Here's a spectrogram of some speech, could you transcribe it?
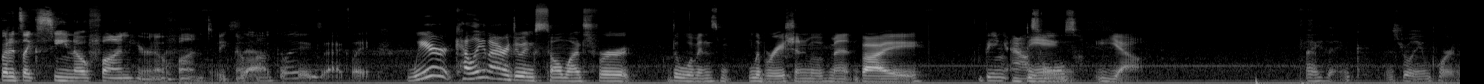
But it's like see no fun, hear no fun, speak no fun. exactly, exactly. We're Kelly and I are doing so much for the women's liberation movement by Being being assholes. yeah i think it's really important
